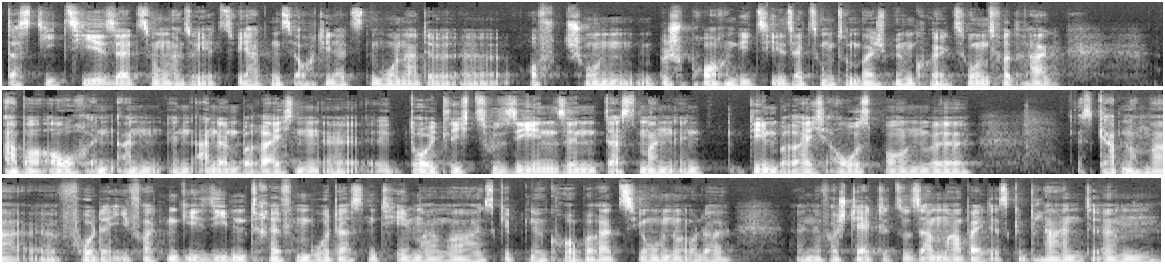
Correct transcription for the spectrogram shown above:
dass die Zielsetzung, also jetzt, wir hatten es auch die letzten Monate äh, oft schon besprochen, die Zielsetzung zum Beispiel im Koalitionsvertrag, aber auch in, an, in anderen Bereichen äh, deutlich zu sehen sind, dass man in den Bereich ausbauen will. Es gab nochmal äh, vor der IFAD ein G7-Treffen, wo das ein Thema war. Es gibt eine Kooperation oder eine verstärkte Zusammenarbeit ist geplant ähm,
